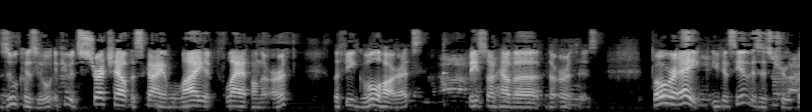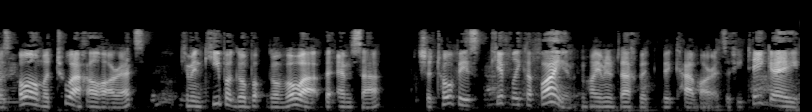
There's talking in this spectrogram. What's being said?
zu kazu, if you would stretch out the sky and lie it flat on the earth, lefi gvul haaretz, based on how the, the earth is. Bower A, you can see that this is true because oel matuach al haaretz, kimin kipa govoa be'emsa, shetofes kifli kaflayim im nimtach bekav. If you take a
